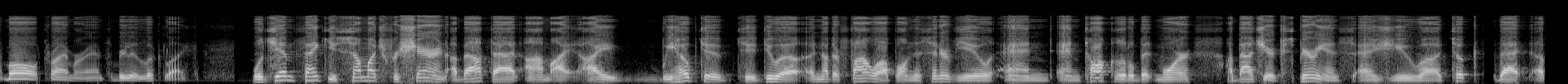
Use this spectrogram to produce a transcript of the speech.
small trimarans really looked like. Well, Jim, thank you so much for sharing about that. Um, I, I we hope to, to do a, another follow-up on this interview and, and talk a little bit more about your experience as you uh, took that uh,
